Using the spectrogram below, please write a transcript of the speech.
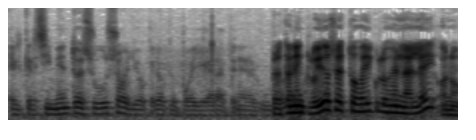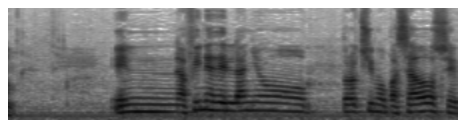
el crecimiento de su uso yo creo que puede llegar a tener algún ¿Pero están incluidos estos vehículos en la ley o no? En, a fines del año próximo pasado se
